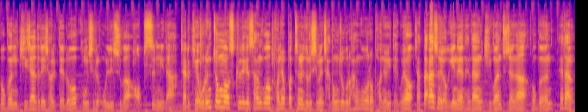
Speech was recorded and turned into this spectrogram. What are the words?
혹은 기자들이 절대로 공시를 올릴 수가 없습니다. 자, 이렇게 오른쪽 마우스 클릭해서 한국어 번역 버튼을 누르시면 자동적으로 한국어로 번역이 되고요. 자, 따라서 여기는 해당 기관 투자나 혹은 해당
